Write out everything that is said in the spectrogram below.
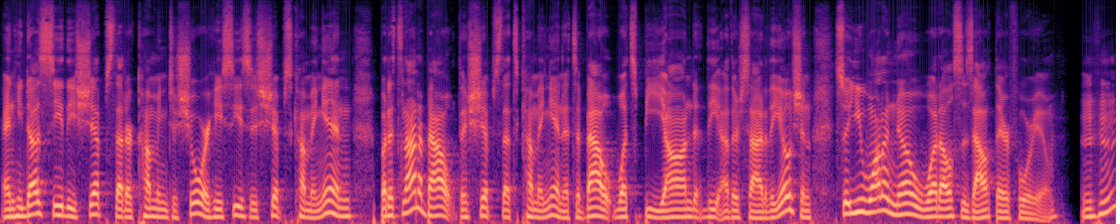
and he does see these ships that are coming to shore. He sees his ships coming in, but it's not about the ships that's coming in. It's about what's beyond the other side of the ocean. So you want to know what else is out there for you. Mm-hmm.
